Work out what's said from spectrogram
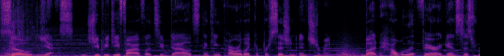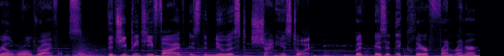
So, yes, GPT-5 lets you dial its thinking power like a precision instrument. But how will it fare against its real-world rivals? The GPT-5 is the newest, shiniest toy. But is it the clear frontrunner?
